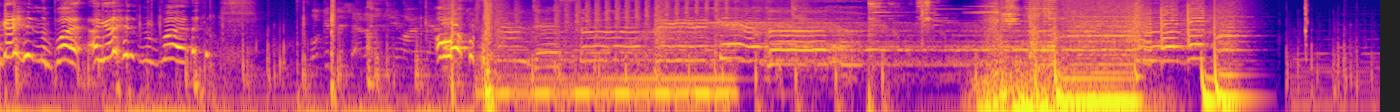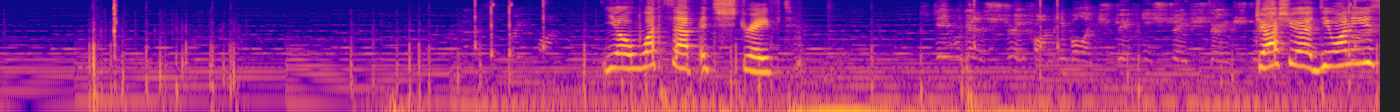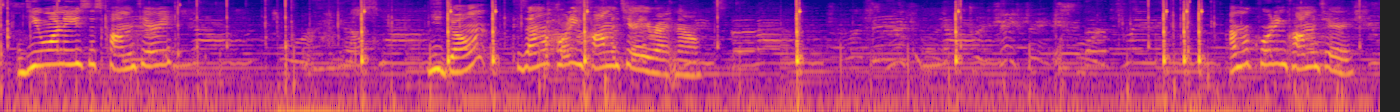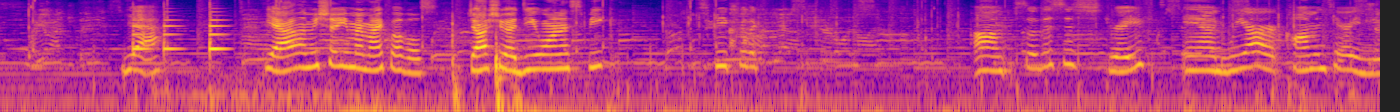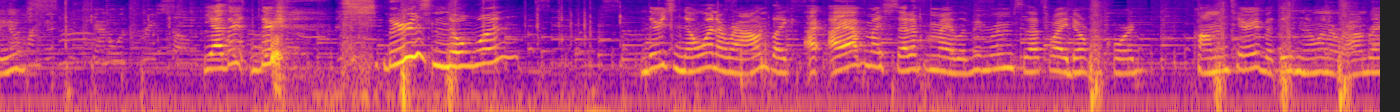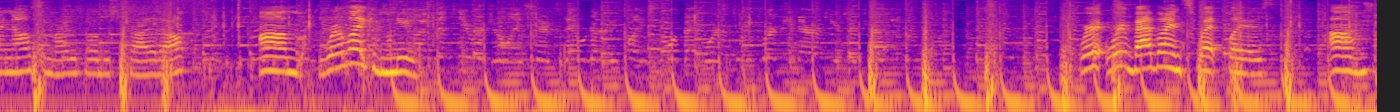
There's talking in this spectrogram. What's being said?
I got hit in the butt. I got hit in the butt. Look at this MLG mine man. Oh! Someday soon we'll be together. Yo, what's up? It's Strafed. Today we're gonna strafe on people like strafety, strafe, strafe, strafe. Joshua, do you want to use do you want to use this commentary? You don't? Cuz I'm recording commentary right now. I'm recording commentary. Yeah. Yeah, let me show you my mic levels. Joshua, do you want to speak? Speak for the Um, so this is Strafed and we are commentary noobs. Yeah, there, there, there is no one. There's no one around. Like, I, I have my setup in my living room, so that's why I don't record commentary. But there's no one around right now, so might as well just try it out. Um, we're like new. We're we're Badline Sweat players. Um,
